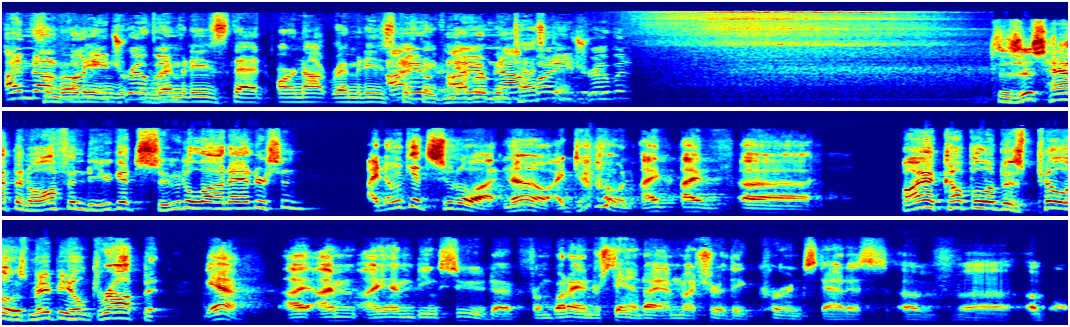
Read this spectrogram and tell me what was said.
I'm not money driven. Remedies that are not remedies because they've never been tested. Money driven does this happen often? Do you get sued a lot, Anderson? I don't get sued a lot. No, I don't. I, I've uh, buy a couple of his pillows. Maybe he'll drop it. Yeah, I, I'm. I am being sued. Uh, from what I understand, I am not sure the current status of uh, of that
